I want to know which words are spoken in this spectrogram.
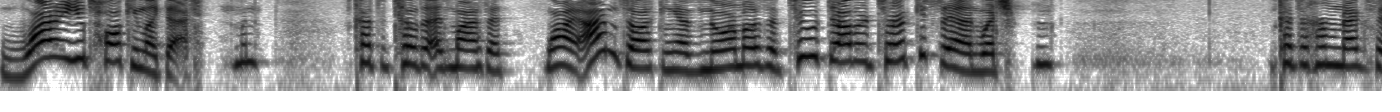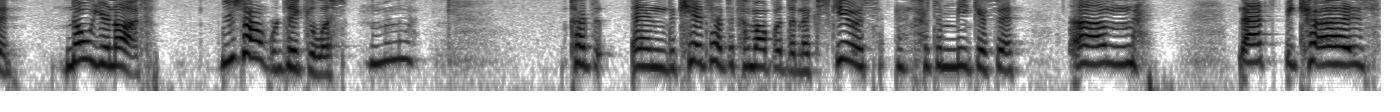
Why are you talking like that? Hmm. Cut to Tilda as Miles said, Why, I'm talking as normal as a $2 turkey sandwich. Hmm. Cut to Herman said, No, you're not. You sound ridiculous. Cut to, and the kids had to come up with an excuse. Cut to Mika said, um, that's because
